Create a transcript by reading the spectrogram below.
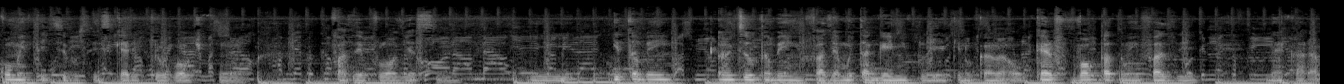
comente aí se vocês querem que eu volte com fazer vlog assim. E, e também, antes eu também fazia muita gameplay aqui no canal. Quero voltar também a fazer, né cara?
